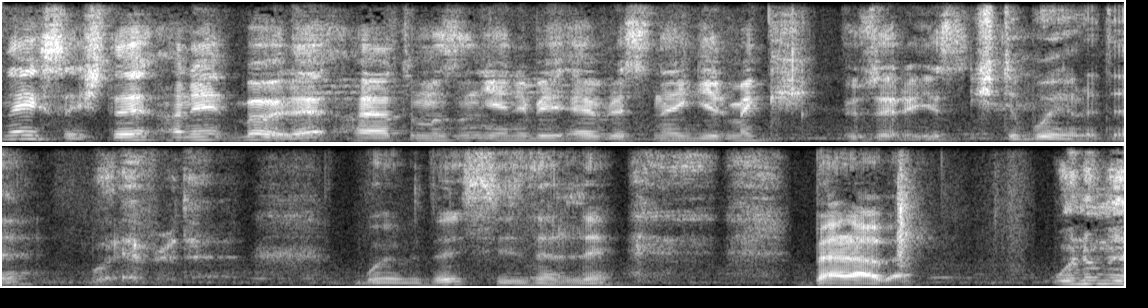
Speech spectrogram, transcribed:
Neyse işte hani böyle hayatımızın yeni bir evresine girmek üzereyiz. İşte bu evrede Bu evrede. Bu evrede sizlerle beraber When a man.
